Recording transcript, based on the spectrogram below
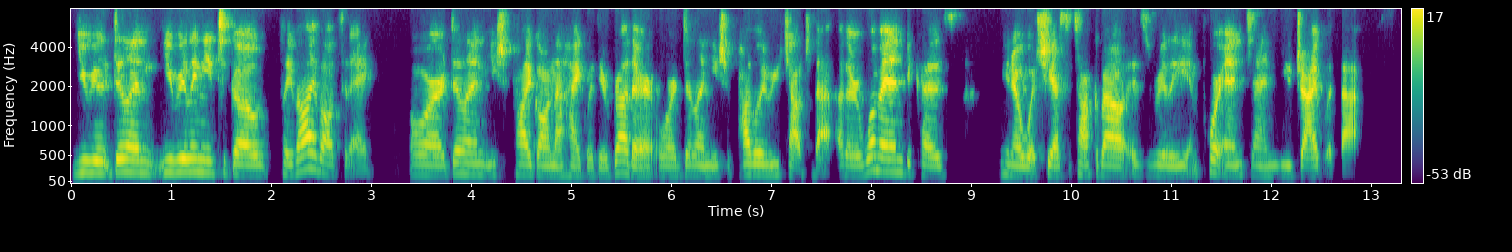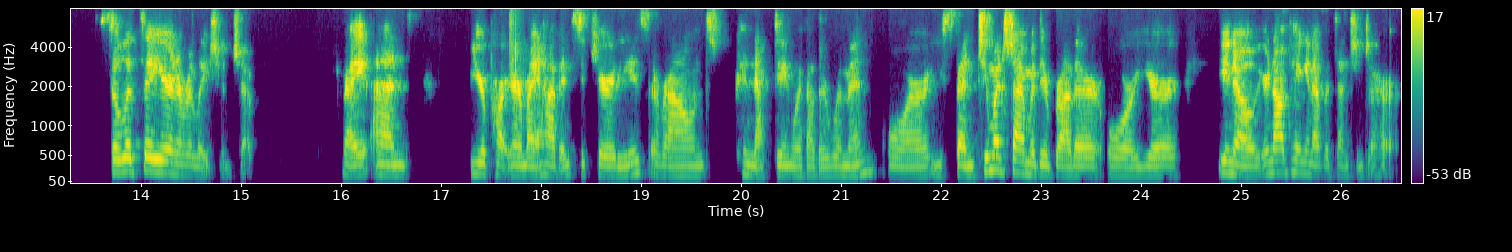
you Dylan, you really need to go play volleyball today or Dylan, you should probably go on that hike with your brother, or Dylan, you should probably reach out to that other woman because you know what she has to talk about is really important and you drive with that. So let's say you're in a relationship, right? And your partner might have insecurities around connecting with other women, or you spend too much time with your brother, or you're, you know, you're not paying enough attention to her.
